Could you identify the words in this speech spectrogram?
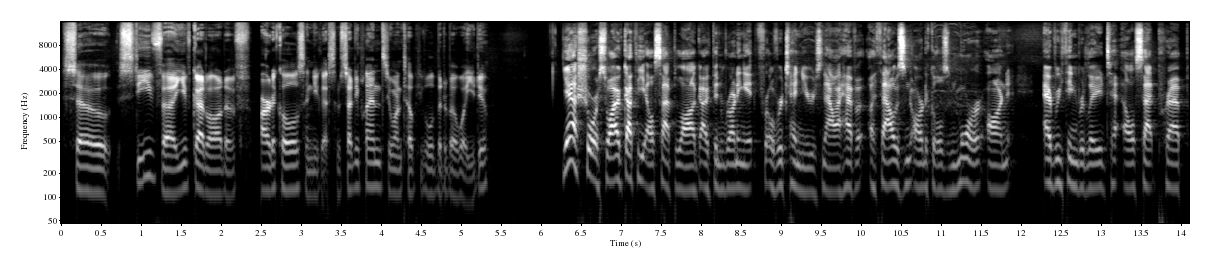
so steve uh, you've got a lot of articles and you've got some study plans do you want to tell people a bit about what you do Yeah, sure. So I've got the LSAT blog. I've been running it for over 10 years now. I have a, a thousand articles and more on everything related to LSAT prep,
